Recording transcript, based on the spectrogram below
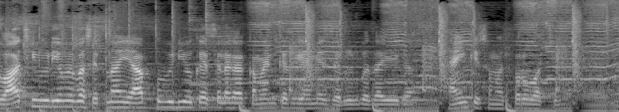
तो आज की वीडियो में बस इतना ही। आपको वीडियो कैसे लगा कमेंट करके हमें ज़रूर बताइएगा। Thank you so much for watching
